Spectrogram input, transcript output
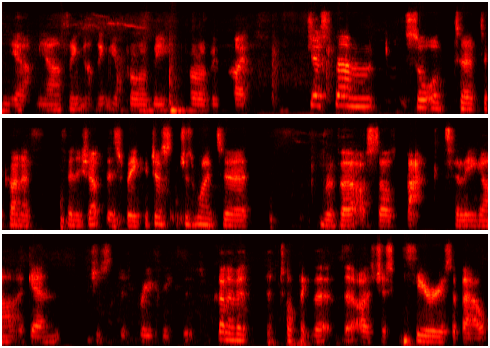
yeah. Yeah, I think I think you're probably probably right. Just um, sort of to, to kind of finish up this week. I just just wanted to revert ourselves back to Ligue again, just just briefly. It's kind of a, a topic that, that I was just curious about.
